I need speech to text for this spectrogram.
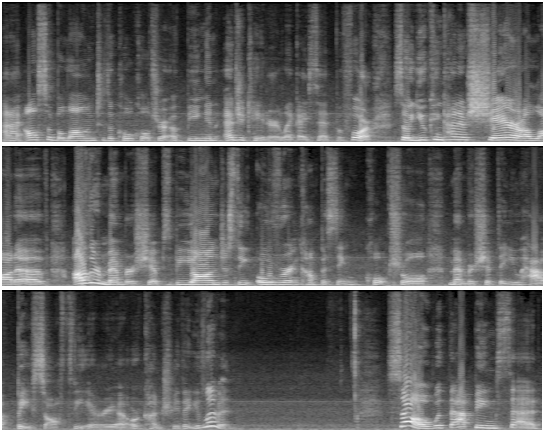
and I also belong to the co-culture of being an educator, like I said before. So you can kind of share a lot of other memberships beyond just the over-encompassing cultural membership that you have based off the area or country that you live in. So, with that being said,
